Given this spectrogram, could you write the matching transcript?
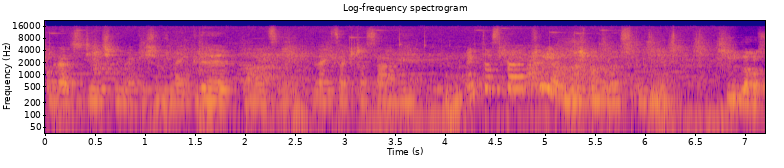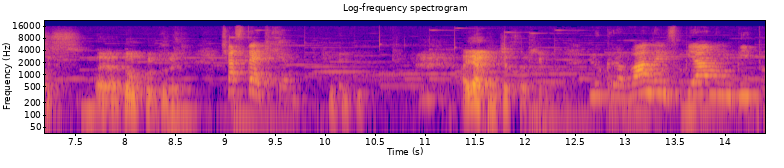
pograć z dziećmi w jakieś różne gry, pomóc im w lekcjach czasami. No i to sprawia przyjemność po prostu. Czym dla Was jest e, Dom Kultury? Ciasteczkiem, A jakim ciasteczkiem? Lukrowanym z pianą bitą.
